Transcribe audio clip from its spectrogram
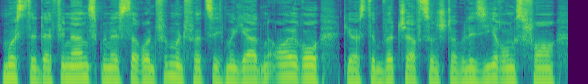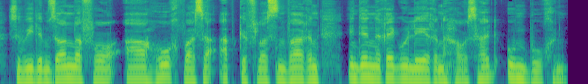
musste der Finanzminister rund 45 Milliarden Euro, die aus dem Wirtschafts- und Stabilisierungsfonds sowie dem Sonderfonds A Hochwasser abgeflossen waren, in den regulären Haushalt umbuchen,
